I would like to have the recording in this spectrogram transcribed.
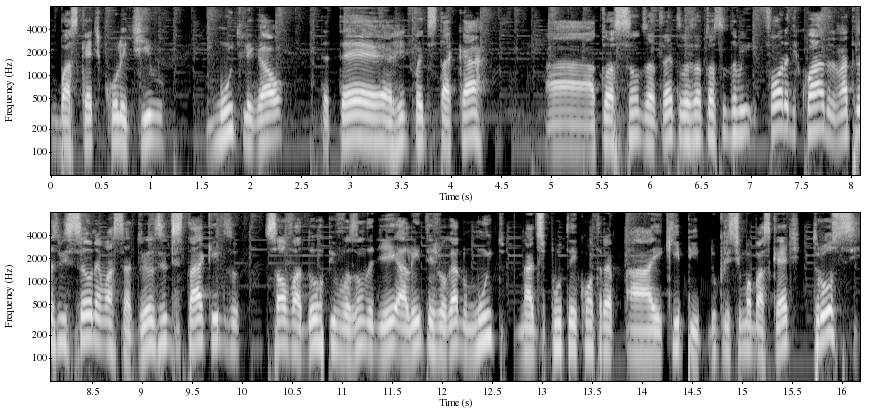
um basquete coletivo muito legal. Até a gente vai destacar a atuação dos atletas, mas a atuação também fora de quadra, na transmissão, né, Marcelo? Tivemos o destaque aí do Salvador, pivôzão da DA, além de ter jogado muito na disputa aí contra a equipe do Criciúma Basquete, trouxe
